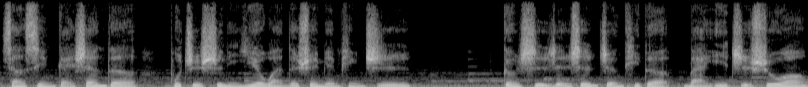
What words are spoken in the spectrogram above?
相信改善的不只是你夜晚的睡眠品质，更是人生整体的满意指数哦。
